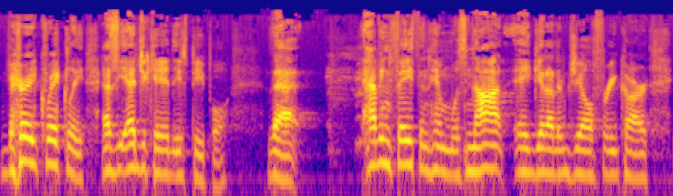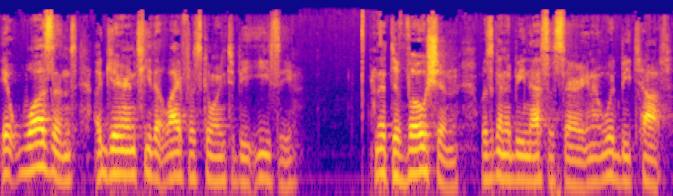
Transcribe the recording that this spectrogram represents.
very quickly, as he educated these people, that having faith in him was not a get out of jail free card. It wasn't a guarantee that life was going to be easy, that devotion was going to be necessary, and it would be tough.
